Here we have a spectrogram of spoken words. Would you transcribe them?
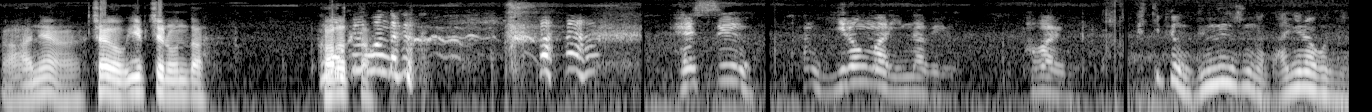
아니야. 저거 입질 온다. 뭐 걸었다. 끌고 끌고 베스 한 1억 마리 있나 봐요 봐봐요 피티병 넣는 순간 난리 나거든요.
